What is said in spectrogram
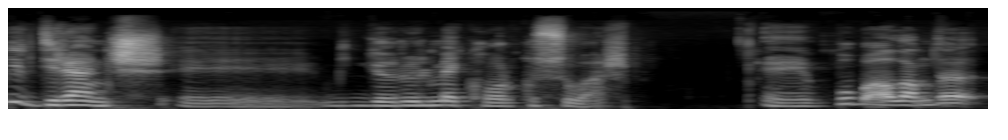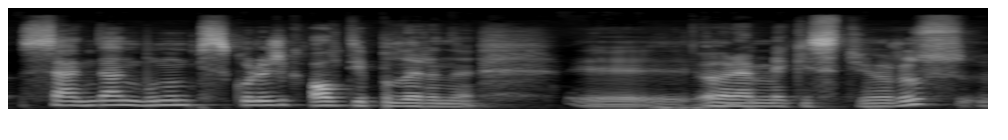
Bir direnç, e, bir görülme korkusu var. E, bu bağlamda senden bunun psikolojik altyapılarını e, öğrenmek istiyoruz e,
